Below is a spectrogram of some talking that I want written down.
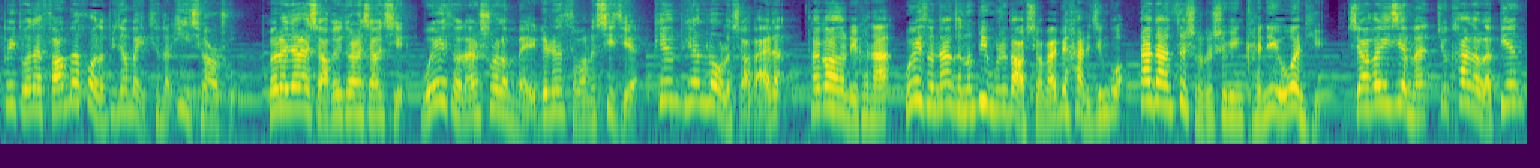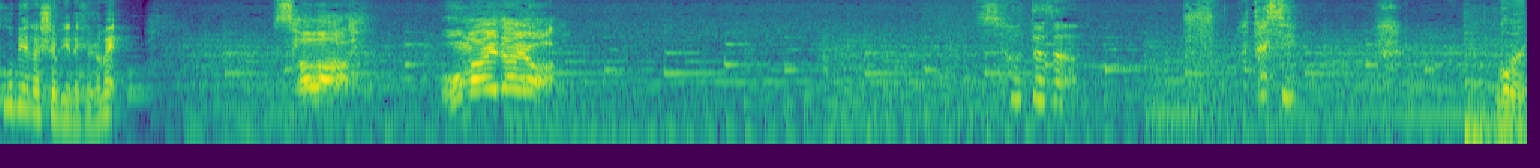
被躲在房门后的冰箱妹听得一清二楚。回到家的小黑突然想起猥琐男说了每个人死亡的细节，偏偏漏了小白的。他告诉李克南，猥琐男可能并不知道小白被害的经过，那段自首的视频肯定有问题。小黑一进门就看到了边哭边看视频的学生妹。お前だよ翔太さん私ごめん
